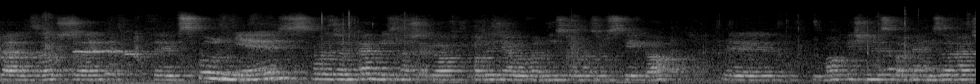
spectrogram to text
bardzo, że y, wspólnie z koleżankami z naszego Oddziału Warmińsko-Mazurskiego y, mogliśmy zorganizować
